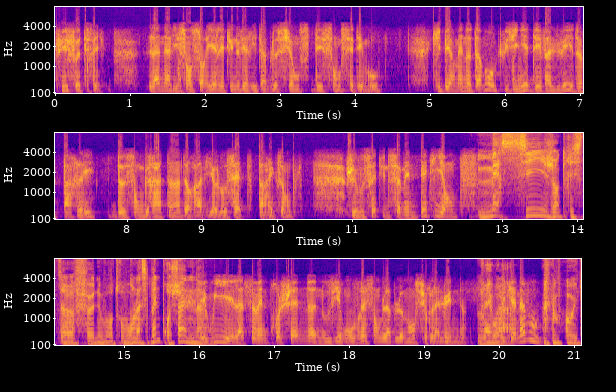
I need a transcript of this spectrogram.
puis feutrée. L'analyse sensorielle est une véritable science des sens et des mots, qui permet notamment au cuisinier d'évaluer et de parler de son gratin de ravioles au cèpe, par exemple. Je vous souhaite une semaine pétillante. Merci Jean-Christophe. Nous vous retrouverons la semaine prochaine. Et oui, et la semaine prochaine, nous irons vraisemblablement sur la Lune. Et bon voilà. week-end à vous. bon week-end.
